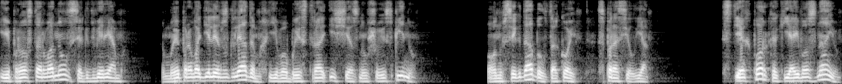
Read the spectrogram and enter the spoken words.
и просто рванулся к дверям. Мы проводили взглядом его быстро исчезнувшую спину. «Он всегда был такой?» — спросил я. «С тех пор, как я его знаю.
